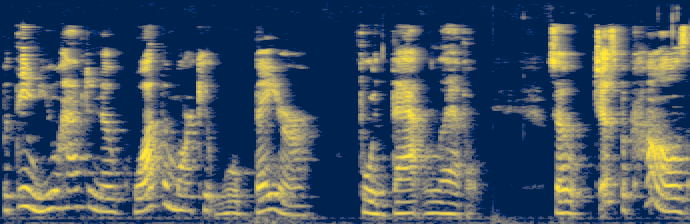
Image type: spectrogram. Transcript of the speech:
But then you have to know what the market will bear for that level. So just because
